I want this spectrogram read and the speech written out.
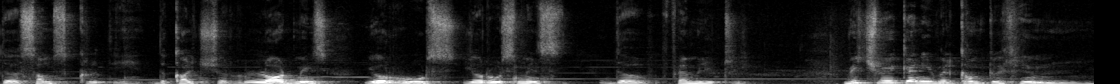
the samskriti, the culture. Lord means your roots. Your roots means the family tree. Which way can evil come to him?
